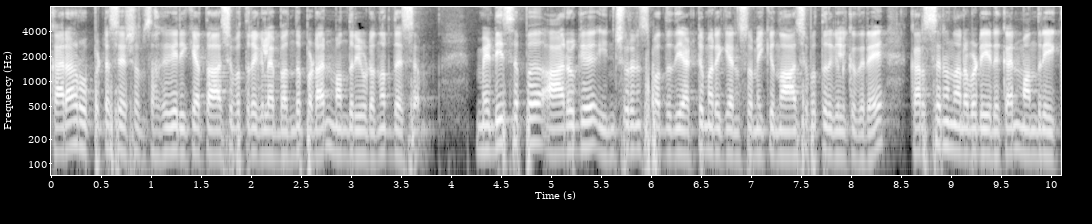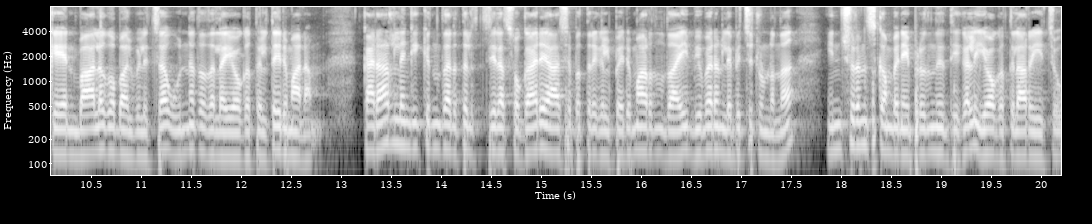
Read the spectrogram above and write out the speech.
കരാർ ഒപ്പിട്ട ശേഷം സഹകരിക്കാത്ത ആശുപത്രികളെ ബന്ധപ്പെടാൻ മന്ത്രിയുടെ നിർദ്ദേശം. മെഡിസപ്പ് ആരോഗ്യ ഇൻഷുറൻസ് പദ്ധതി അട്ടിമറിക്കാൻ ശ്രമിക്കുന്ന ആശുപത്രികൾക്കെതിരെ കർശന നടപടിയെടുക്കാൻ മന്ത്രി കെ എൻ ബാലഗോപാൽ വിളിച്ച ഉന്നതതല യോഗത്തിൽ തീരുമാനം. കരാർ ലംഘിക്കുന്ന തരത്തിൽ ചില സ്വകാര്യ ആശുപത്രികൾ പെരുമാറുന്നതായി വിവരം ലഭിച്ചിട്ടുണ്ടെന്ന് ഇൻഷുറൻസ് കമ്പനി പ്രതിനിധികൾ യോഗത്തിൽ അറിയിച്ചു.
